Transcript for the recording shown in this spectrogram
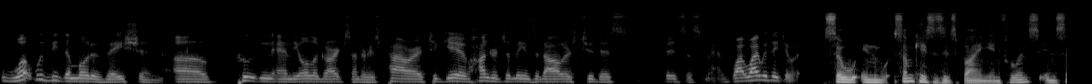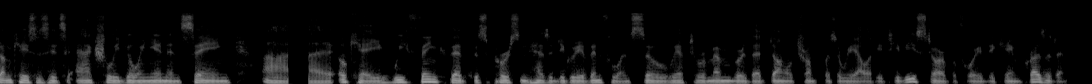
what would be the motivation of Putin and the oligarchs under his power to give hundreds of millions of dollars to this businessman? Why, why would they do it? So in some cases, it's buying influence. In some cases, it's actually going in and saying, uh, uh, okay, we think that this person has a degree of influence. So we have to remember that Donald Trump was a reality TV star before he became president.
